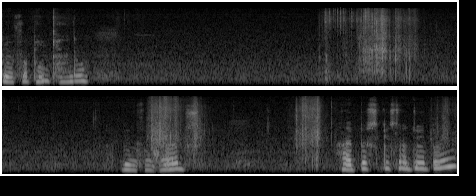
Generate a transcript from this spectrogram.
Beautiful pink candle. Beautiful herbs. Hibiscus, I do believe.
